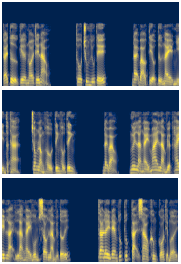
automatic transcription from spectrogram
Cái tử kia nói thế nào? Thô trung hữu tế. Đại bảo tiểu tử này nhìn thật thà, trong lòng hầu tinh hầu tinh. Đại bảo, ngươi là ngày mai làm việc hay lại là ngày hôm sau làm việc tới? Ta đây đem thúc thúc tại sao không có thể mời?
